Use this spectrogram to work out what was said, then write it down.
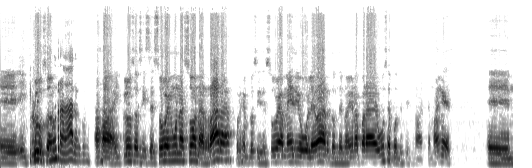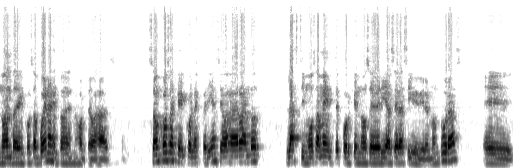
Eh, como- incluso, un radar. como- ajá, incluso si se sube en una zona rara, por ejemplo, si se sube a medio bulevar donde no hay una parada de buses, pues decís, no, este man es, eh, no anda en cosas buenas, entonces mejor te bajas. Son cosas que con la experiencia vas agarrando, lastimosamente, porque no se debería hacer así vivir en Honduras. Eh,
